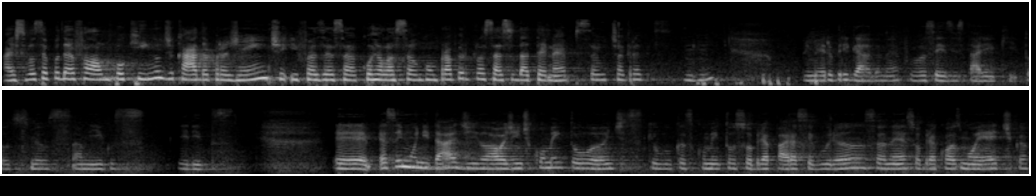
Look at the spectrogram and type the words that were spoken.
Aí, se você puder falar um pouquinho de cada para a gente e fazer essa correlação com o próprio processo da TENEPS, eu te agradeço. Uhum. Primeiro, obrigada né, por vocês estarem aqui, todos os meus amigos queridos. É, essa imunidade, lá a gente comentou antes, que o Lucas comentou sobre a parasegurança, né, sobre a cosmoética.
